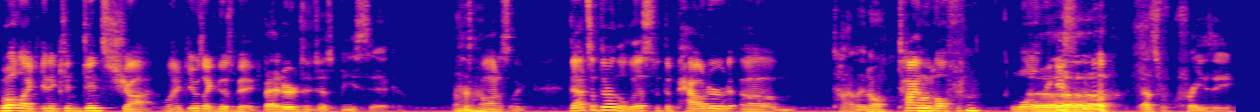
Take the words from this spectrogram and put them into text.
but like in a condensed shot. Like it was like this big. Better to just be sick. Honestly, that's up there on the list with the powdered um, Tylenol. Tylenol from Walgreens. Uh, that's crazy.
